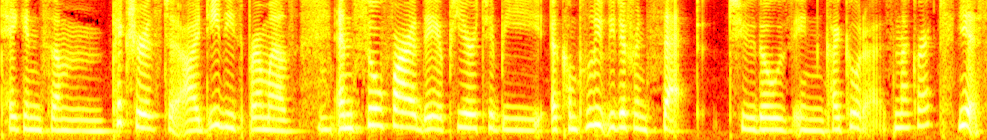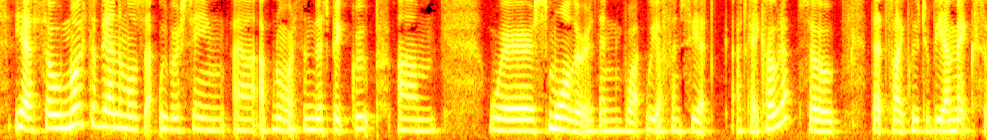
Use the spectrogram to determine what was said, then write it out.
taken some pictures to ID these sperm whales, Mm-hmm. and so far they appear to be a completely different set to those in Kaikoura. Isn't that correct? Yes, yeah. So most of the animals that we were seeing uh, up north in this big group um, were smaller than what we often see at, at Kaikoura. So that's likely to be a mix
